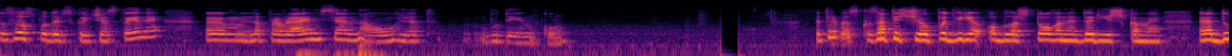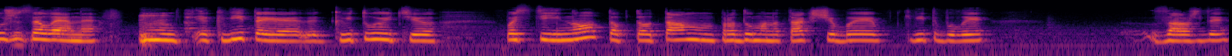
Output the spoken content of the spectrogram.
З господарської частини ем, направляємося на огляд будинку. Треба сказати, що подвір'я облаштоване доріжками, е, дуже зелене. Е, Квіти е, квітують постійно, тобто там продумано так, щоб квіти були завжди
